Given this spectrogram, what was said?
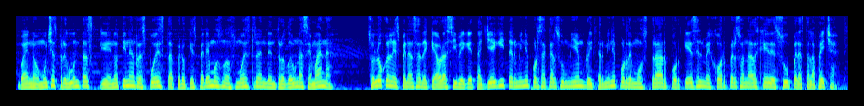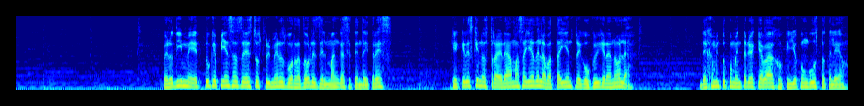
Bueno, muchas preguntas que no tienen respuesta, pero que esperemos nos muestren dentro de una semana. Solo con la esperanza de que ahora sí Vegeta llegue y termine por sacar su miembro y termine por demostrar por qué es el mejor personaje de Super hasta la fecha. Pero dime, ¿tú qué piensas de estos primeros borradores del manga 73? ¿Qué crees que nos traerá más allá de la batalla entre Goku y Granola? Déjame tu comentario aquí abajo que yo con gusto te leo.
